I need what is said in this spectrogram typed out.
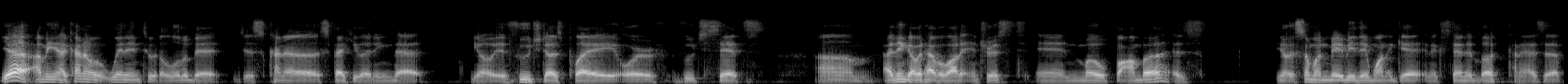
Yeah, I mean, I kind of went into it a little bit, just kind of speculating that you know if Vooch does play or if Vooch sits, um, I think I would have a lot of interest in Mo Bamba as you know someone maybe they want to get an extended look, kind of as a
